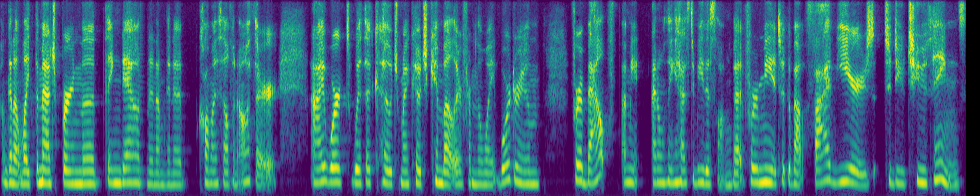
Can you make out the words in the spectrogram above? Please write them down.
I'm going to light the match, burn the thing down, and I'm going to call myself an author. I worked with a coach, my coach, Kim Butler from the White Boardroom, for about, I mean, I don't think it has to be this long, but for me, it took about five years to do two things.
